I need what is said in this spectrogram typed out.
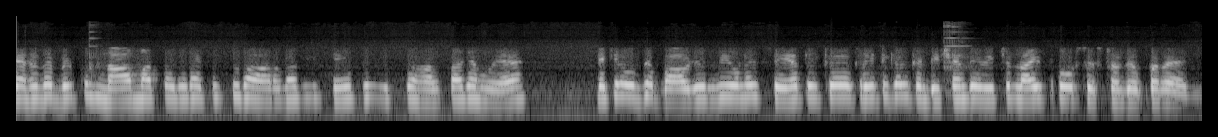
ਕਹਿ ਸਕਦੇ ਬਿਲਕੁਲ ਨਾਮਾਤਰ ਜਿਹੜਾ ਕਿ ਸੁਧਾਰ ਉਹਨਾਂ ਦੀ ਸਿਹਤ ਦੇ ਵਿੱਚ ਹਲਕਾ ਜਿਹਾ ਹੋਇਆ ਹੈ, ਲੇਕਿਨ ਉਸ ਦੇ ਬਾਵਜੂਦ ਵੀ ਉਹਨਾਂ ਦੀ ਸਿਹਤ ਇੱਕ ਕ੍ਰਿਟੀਕਲ ਕੰਡੀਸ਼ਨ ਦੇ ਵਿੱਚ ਲਾਈਫ ਸਪੋਰਟ ਸਿਸਟਮ ਦੇ ਉੱਪਰ ਹੈ ਜੀ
